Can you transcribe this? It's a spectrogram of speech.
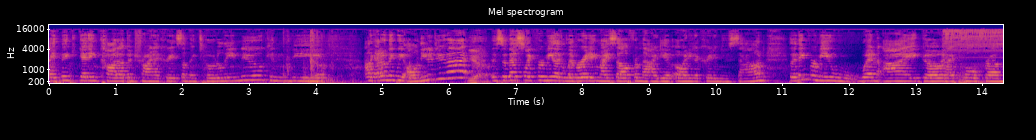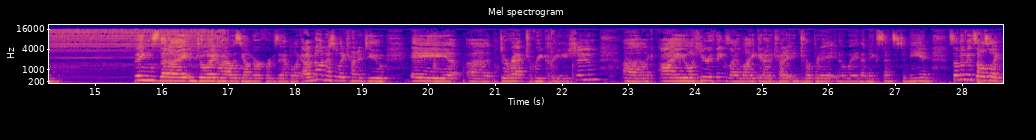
I think getting caught up in trying to create something totally new can be. Like I don't think we all need to do that. Yeah. And so that's like for me, like liberating myself from the idea of oh, I need to create a new sound. So I think for me, when I go and I pull from things that I enjoyed when I was younger, for example, like I'm not necessarily trying to do a uh, direct recreation. Uh, like I will hear things I like and I try to interpret it in a way that makes sense to me. And some of it's also like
